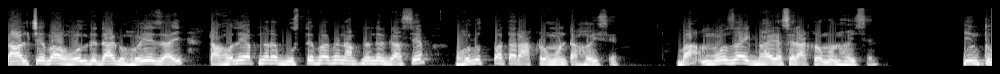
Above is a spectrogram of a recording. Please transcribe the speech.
লালচে বা হলদে দাগ হয়ে যায়, তাহলে আপনারা বুঝতে পারবেন আপনাদের গাছে হলুদ পাতার আক্রমণটা হয়েছে বা মোজাইক ভাইরাসের আক্রমণ হয়েছে। কিন্তু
